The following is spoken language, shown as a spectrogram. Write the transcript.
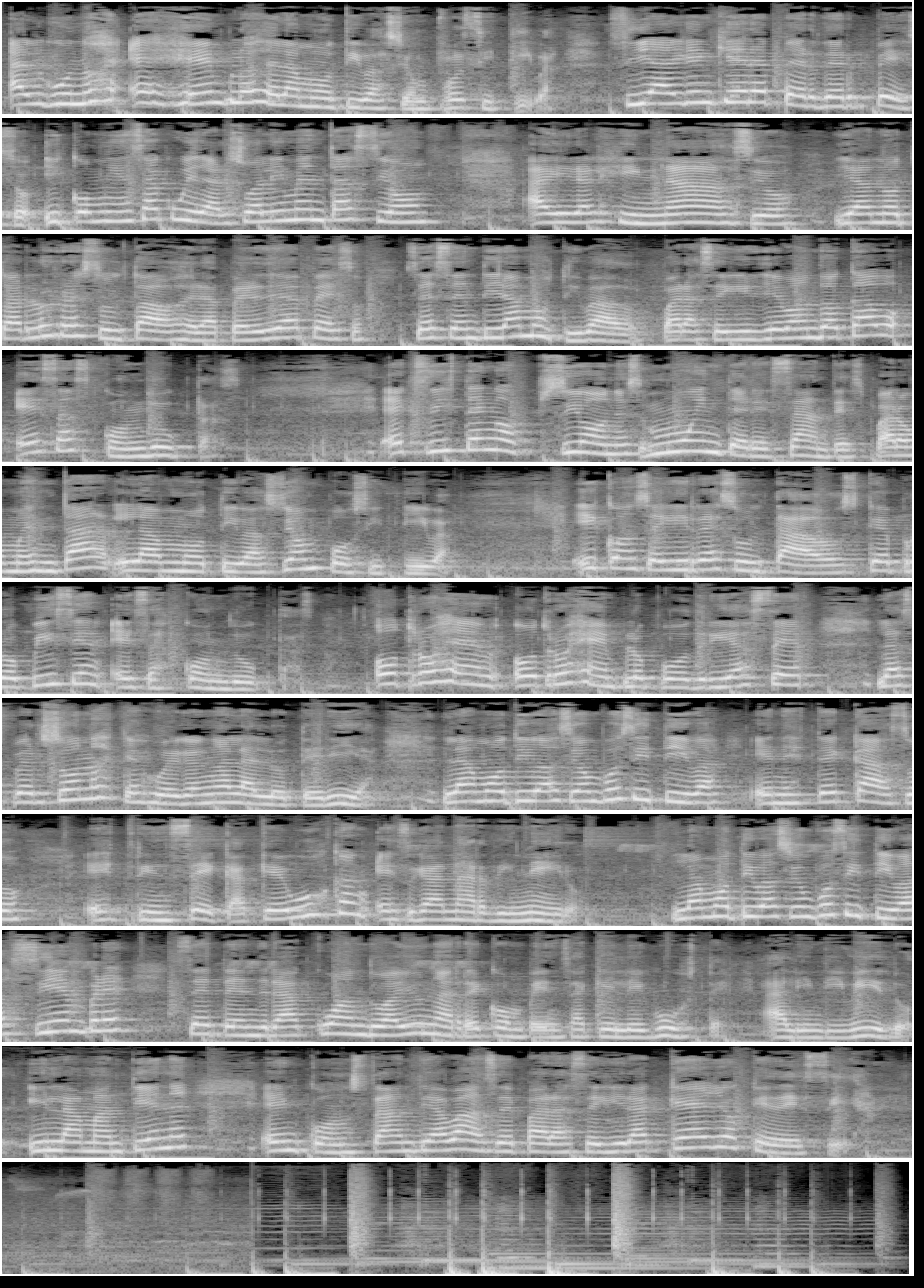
Algunos ejemplos de la motivación positiva. Si alguien quiere perder peso y comienza a cuidar su alimentación, a ir al gimnasio y a notar los resultados de la pérdida de peso, se sentirá motivado para seguir llevando a cabo esas conductas. Existen opciones muy interesantes para aumentar la motivación positiva y conseguir resultados que propicien esas conductas. Otro, otro, ejemplo podría ser las personas que juegan a la lotería. La motivación positiva, en este caso extrínseca, que buscan es ganar dinero. La motivación positiva siempre se tendrá cuando hay una recompensa que le guste al individuo y la mantiene en constante avance para seguir aquello que desea.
